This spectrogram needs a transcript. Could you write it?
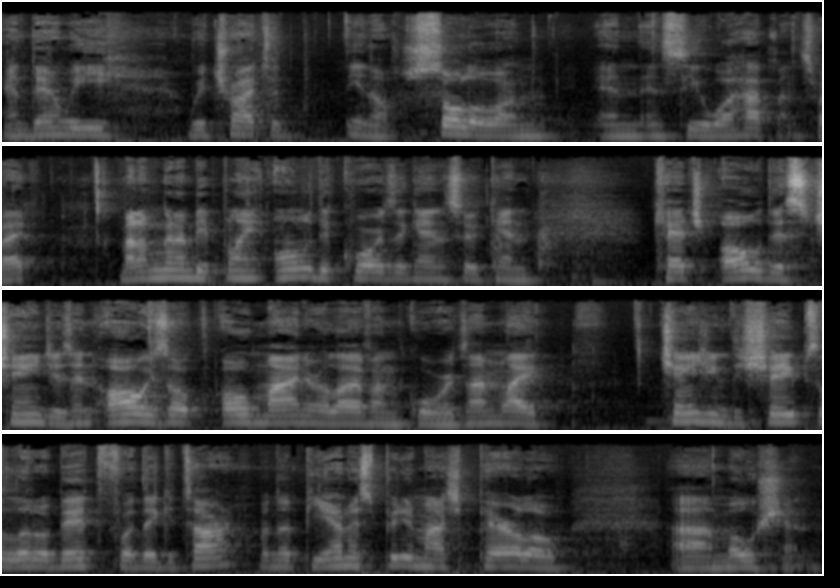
and then we we try to you know solo on and, and see what happens right? But i'm gonna be playing only the chords again so you can catch all these changes and always all, all minor 11 chords. I'm like changing the shapes a little bit for the guitar but the piano is pretty much parallel uh, motion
